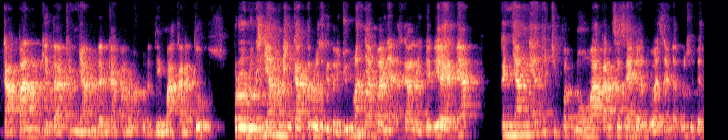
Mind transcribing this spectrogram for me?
kapan kita kenyang dan kapan harus berhenti makan itu produksinya meningkat terus gitu. Jumlahnya banyak sekali. Jadi akhirnya kenyangnya itu cepat mau makan sesendok dua sendok terus sudah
